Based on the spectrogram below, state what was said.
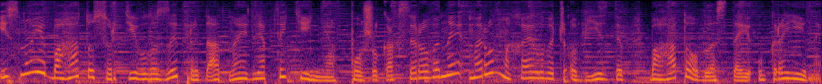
Існує багато сортів лози, придатної для плетіння. В пошуках сировини Мирон Михайлович об'їздив багато областей України.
